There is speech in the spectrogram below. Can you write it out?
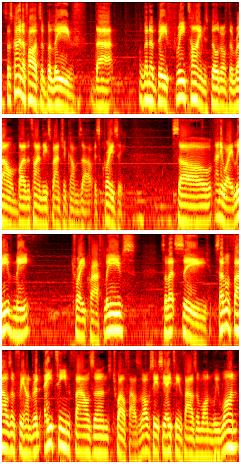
So it's kind of hard to believe that I'm going to be three times Builder of the Realm by the time the expansion comes out. It's crazy. So, anyway, Levemete. Tradecraft leves. So let's see. 7,300, 18,000, 12,000. Obviously, it's the 18,000 one we want,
